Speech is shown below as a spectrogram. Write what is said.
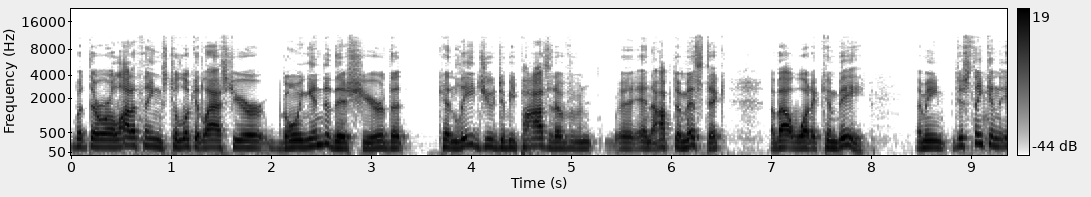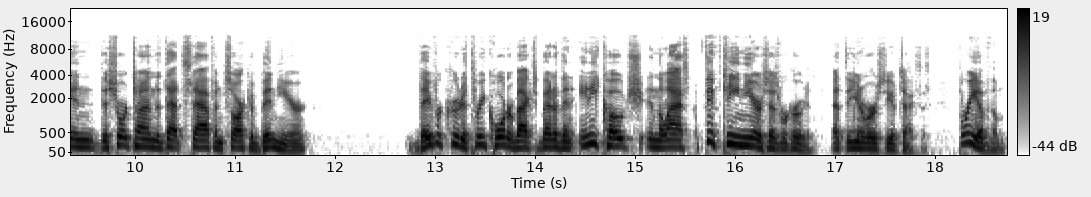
but there were a lot of things to look at last year going into this year that can lead you to be positive and, and optimistic about what it can be. I mean, just thinking in the short time that that staff and Sark have been here, they've recruited three quarterbacks better than any coach in the last 15 years has recruited at the University of Texas. Three of them,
